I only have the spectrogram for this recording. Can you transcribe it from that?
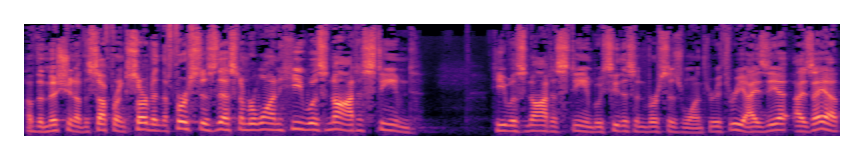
of the mission of the suffering servant. The first is this number one, he was not esteemed. He was not esteemed. We see this in verses 1 through 3. Isaiah, Isaiah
